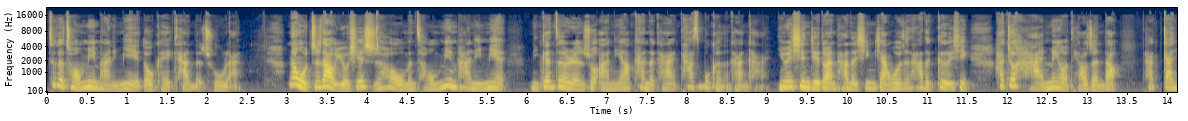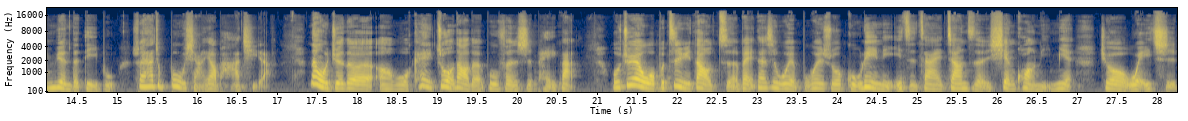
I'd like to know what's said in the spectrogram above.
这个从命盘里面也都可以看得出来。那我知道有些时候，我们从命盘里面，你跟这个人说啊，你要看得开，他是不可能看开，因为现阶段他的星象或者是他的个性，他就还没有调整到。他甘愿的地步，所以他就不想要爬起来。那我觉得，呃，我可以做到的部分是陪伴。我觉得我不至于到责备，但是我也不会说鼓励你一直在这样子的现况里面就维持，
